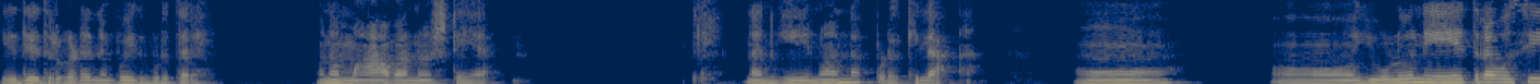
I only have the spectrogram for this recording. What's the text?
ಇದು ಎದುರುಗಡೆನೇ ಬೈದು ಬಿಡ್ತಾರೆ. ನಮ್ಮ ಮಾವನೂ ಅಷ್ಟೇ. ನನಗೇನು ಅನ್ನಕ್ಕೆ ಬಿಡೋಕ್ಕಿಲ್ಲ. ಹ್ಞೂ. ಇವಳು ನೇತ್ರ ಹೊಸಿ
